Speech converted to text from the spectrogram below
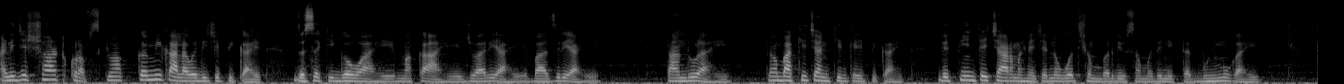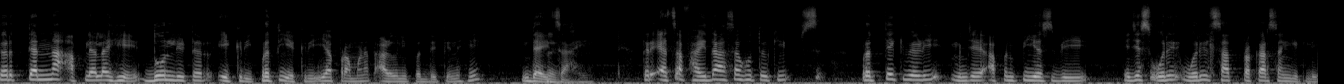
आणि जे शॉर्ट क्रॉप्स किंवा कमी कालावधीचे पिकं आहेत जसं की गहू आहे मका आहे ज्वारी आहे बाजरी आहे तांदूळ आहे किंवा बाकीचे आणखीन काही पिकं आहेत जे तीन ते चार महिन्याचे नव्वद शंभर दिवसामध्ये निघतात भुईमुग आहे. तर त्यांना आपल्याला हे दोन लिटर एकरी प्रति एकरी या प्रमाणात आळवणी पद्धतीने हे द्यायचं आहे. तर याचा फायदा असा होतो की प्रत्येक वेळी म्हणजे आपण पी एस बी हे जे वरील वरील सात प्रकार सांगितले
